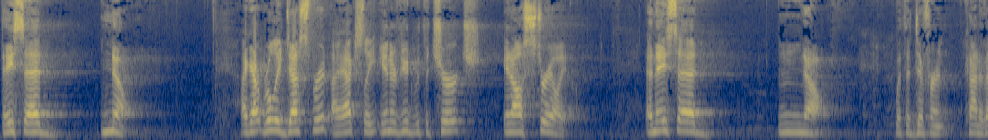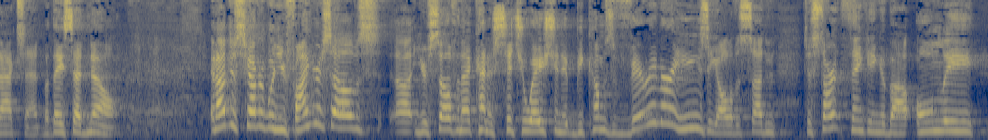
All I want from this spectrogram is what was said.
they said no. I got really desperate. I actually interviewed with the church in Australia. And they said, no, with a different kind of accent, but they said no. And I've discovered when you find yourselves, uh, yourself in that kind of situation, it becomes very, very easy all of a sudden to start thinking about only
